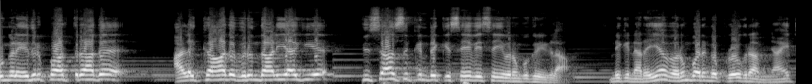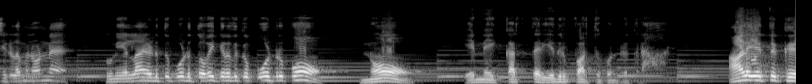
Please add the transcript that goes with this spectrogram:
உங்களை எதிர்பார்த்திராத அழைக்காத விருந்தாளியாகிய பிசாசுக்கு இன்றைக்கு சேவை செய்ய விரும்புகிறீர்களா? இன்னைக்கு நிறைய வரும் பாருங்க ப்ரோக்ராம் ஞாயிற்றுக்கிழமை ஒன்று துணியெல்லாம் எடுத்து போட்டு துவைக்கிறதுக்கு போட்டிருப்போம். நோ என்னை கர்த்தர் எதிர்பார்த்து கொண்டிருக்கிறார். ஆலயத்துக்கு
